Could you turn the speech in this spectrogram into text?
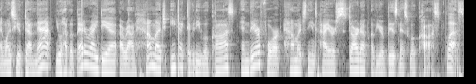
And once you have done that, you'll have a better idea around how much each activity will cost and therefore how much the entire startup of your business will cost. Plus,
